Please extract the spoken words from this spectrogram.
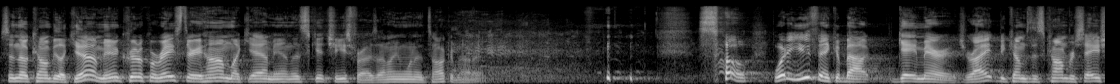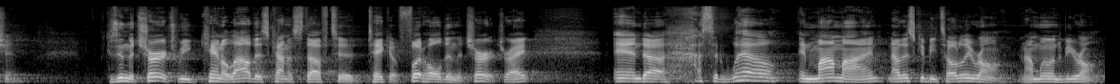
So they'll come and be like, yeah, man, critical race theory, huh? I'm like, yeah, man, let's get cheese fries. I don't even want to talk about it. so, what do you think about gay marriage, right? Becomes this conversation. Because in the church, we can't allow this kind of stuff to take a foothold in the church, right? And uh, I said, well, in my mind, now this could be totally wrong, and I'm willing to be wrong.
